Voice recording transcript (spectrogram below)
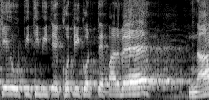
কেউ পৃথিবীতে ক্ষতি করতে পারবে না।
